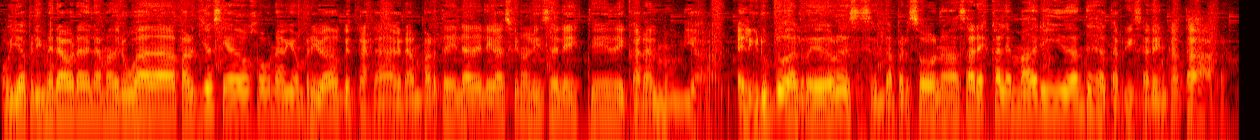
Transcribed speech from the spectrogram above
Hoy a primera hora de la madrugada partió hacia Doha un avión privado que traslada gran parte de la delegación albiceleste de cara al Mundial. El grupo de alrededor de 60 personas hará escala en Madrid antes de aterrizar en Qatar.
